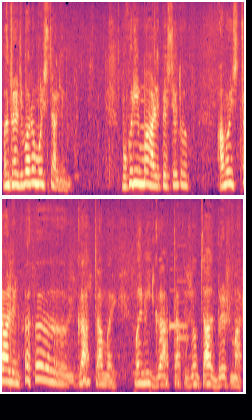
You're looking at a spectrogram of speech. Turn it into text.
Într-adevăr, rămâi Stalin. Bucurii mari peste tot. A murit Stalin, hă, hă, gata, măi. Măi, nu-i gata, că sunt alt brășmaș,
